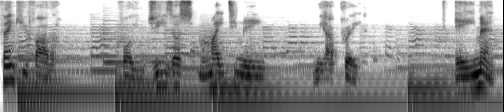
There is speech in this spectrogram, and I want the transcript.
Thank you, Father, for in Jesus' mighty name we have prayed. Amen.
